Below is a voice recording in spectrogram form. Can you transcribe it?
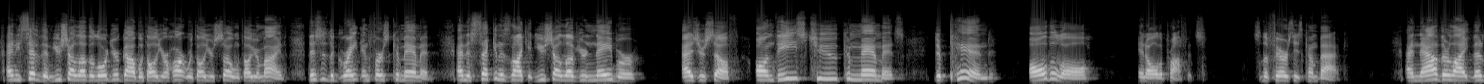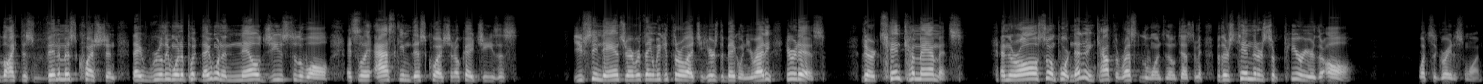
And he said to them, You shall love the Lord your God with all your heart, with all your soul, with all your mind. This is the great and first commandment. And the second is like it you shall love your neighbor as yourself. On these two commandments depend all the law and all the prophets. So the Pharisees come back. And now they're like, they're like this venomous question. They really want to put, they want to nail Jesus to the wall. And so they ask him this question Okay, Jesus, you seem to answer everything we could throw at you. Here's the big one. You ready? Here it is. There are 10 commandments, and they're all so important. That didn't count the rest of the ones in the Old Testament, but there's 10 that are superior to all. What's the greatest one?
